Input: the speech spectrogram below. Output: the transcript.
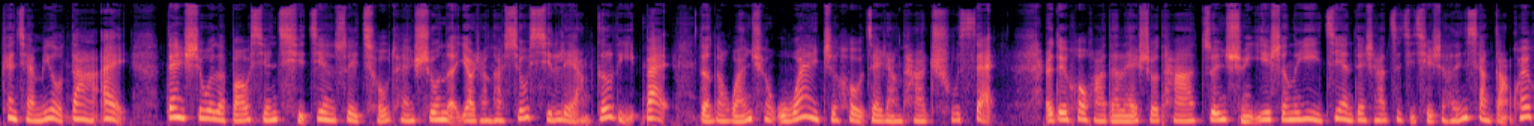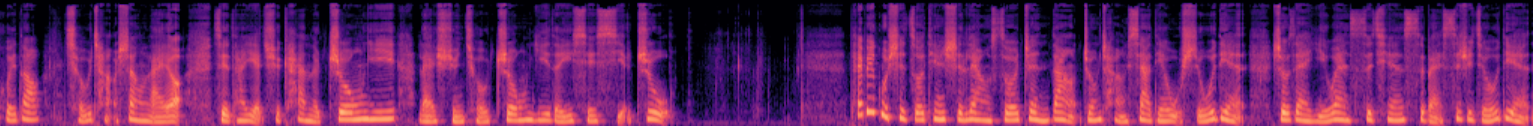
看起来没有大碍，但是为了保险起见，所以球团说呢，要让他休息两个礼拜，等到完全无碍之后再让他出赛。而对霍华德来说，他遵循医生的意见，但是他自己其实很想赶快回到球场上来哦，所以他也去看了中医，来寻求中医的一些协助。台北股市昨天是量缩震荡，中场下跌五十五点，收在一万四千四百四十九点，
